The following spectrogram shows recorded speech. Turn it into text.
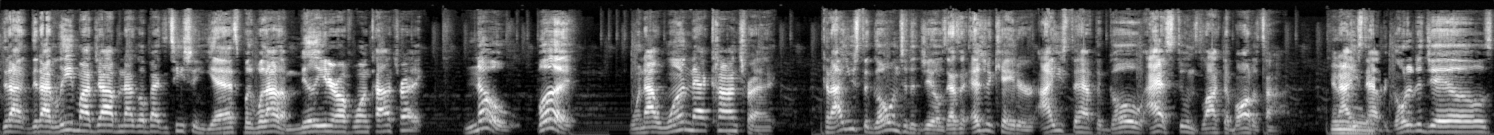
Did I? Did I leave my job and not go back to teaching? Yes. But without a millionaire off one contract, no. But when I won that contract, because I used to go into the jails as an educator, I used to have to go. I had students locked up all the time, and mm. I used to mm. have to go to the jails.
